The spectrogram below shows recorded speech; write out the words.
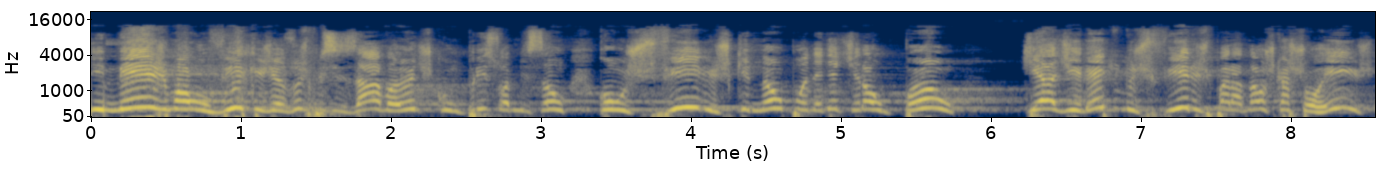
E mesmo ao ouvir que Jesus precisava antes cumprir sua missão com os filhos, que não poderia tirar o pão, que era direito dos filhos para dar aos cachorrinhos,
